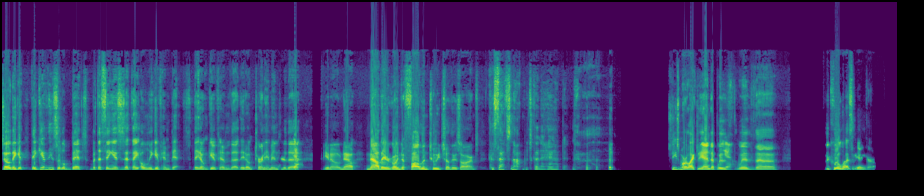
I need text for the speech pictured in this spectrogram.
so they give they give these little bits, but the thing is, is that they only give him bits. They don't give him the they don't turn him into the Yeah. You know now now they're going to fall into each other's arms because that's not what's going to happen. She's more likely to end up with Yeah. with uh, the cool lesbian girl.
